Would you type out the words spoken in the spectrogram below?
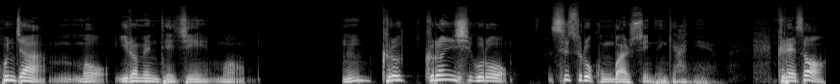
혼자 뭐 이러면 되지 뭐 응? 그런 그런 식으로 스스로 공부할 수 있는 게 아니에요. 그래서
